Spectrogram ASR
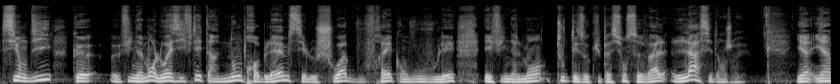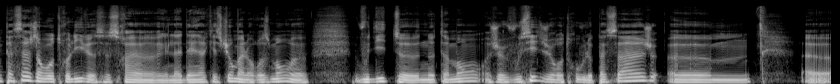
si on dit que euh, finalement l'oisiveté est un non-problème, c'est le choix que vous ferez quand vous voulez, et finalement toutes les occupations se valent. Là, c'est dangereux. Il y, a, il y a un passage dans votre livre, ce sera euh, la dernière question malheureusement. euh, vous dites euh, notamment, je vous cite, je retrouve le passage. euh,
